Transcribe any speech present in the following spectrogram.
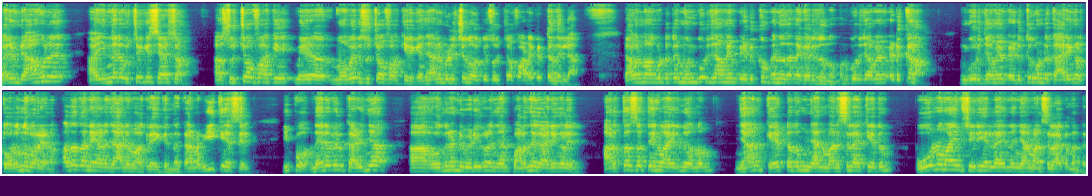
കാര്യം രാഹുൽ ഇന്നലെ ഉച്ചയ്ക്ക് ശേഷം സ്വിച്ച് ഓഫ് ആക്കി മൊബൈൽ സ്വിച്ച് ഓഫ് ആക്കിയിരിക്കുക ഞാൻ വിളിച്ചു നോക്കി സ്വിച്ച് ഓഫ് ആണ് കിട്ടുന്നില്ല. രാഹുൽ മാങ്കൂട്ടത്തിൽ മുൻകൂർ ജാമ്യം എടുക്കും എന്ന് തന്നെ കരുതുന്നു. മുൻകൂർ ജാമ്യം എടുക്കണം. മുൻകൂർ ജാമ്യം എടുത്തുകൊണ്ട് കാര്യങ്ങൾ തുറന്നു പറയണം. അത് തന്നെയാണ് ഞാനും ആഗ്രഹിക്കുന്നത്. കാരണം ഈ കേസിൽ ഇപ്പോ നിലവിൽ കഴിഞ്ഞ ഒന്ന് രണ്ട് വീഡിയോകളിൽ ഞാൻ പറഞ്ഞ കാര്യങ്ങളിൽ അർത്ഥസത്യങ്ങളായിരുന്നു എന്നും ഞാൻ കേട്ടതും ഞാൻ മനസ്സിലാക്കിയതും പൂർണമായും ശരിയല്ല എന്ന് ഞാൻ മനസ്സിലാക്കുന്നുണ്ട്.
